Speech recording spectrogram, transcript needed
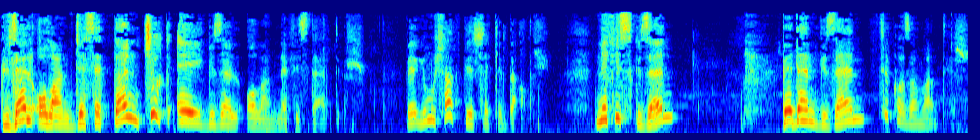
Güzel olan cesetten çık ey güzel olan nefis der diyor. Ve yumuşak bir şekilde alır. Nefis güzel, beden güzel, çık o zaman diyor.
